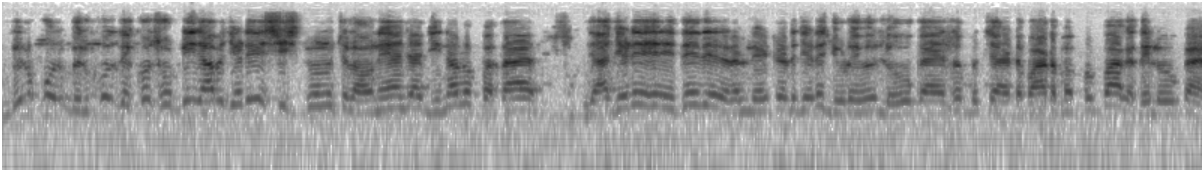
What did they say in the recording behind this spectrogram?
ਬਿਲਕੁਲ ਬਿਲਕੁਲ। ਦੇਖੋ ਛੋਟੀ ਸਾਹਿਬ ਜਿਹੜੇ ਸਿਸਟਮ ਨੂੰ ਚਲਾਉਂਦੇ ਆ ਜਾਂ ਜਿਨ੍ਹਾਂ ਨੂੰ ਪਤਾ ਹੈ ਜਾਂ ਜਿਹੜੇ ਇਹਦੇ ਦੇ ਰਿਲੇਟਡ ਜਿਹੜੇ ਜੁੜੇ ਹੋਏ ਲੋਕ ਹੈ ਇਸ ਬੱਚਾ ਡਿਪਾਰਟਮੈਂਟ ਵਿਭਾਗ ਦੇ ਲੋਕ ਹੈ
